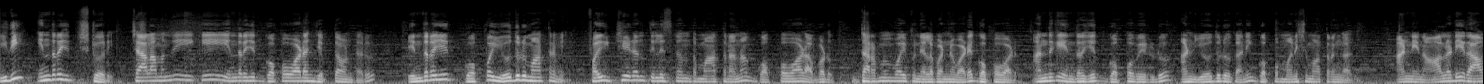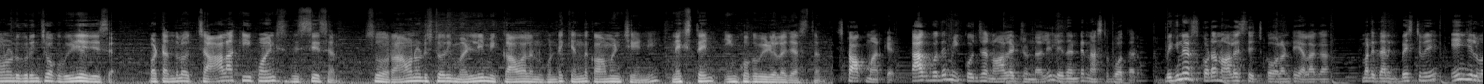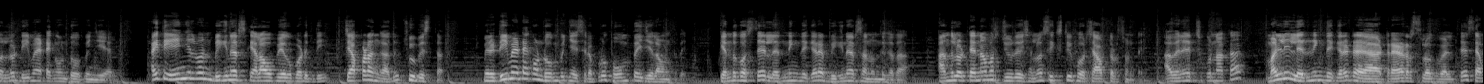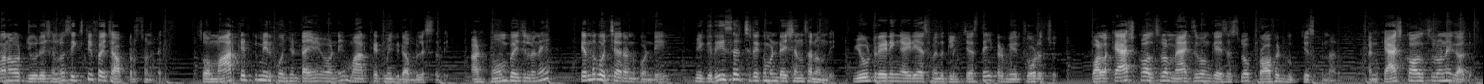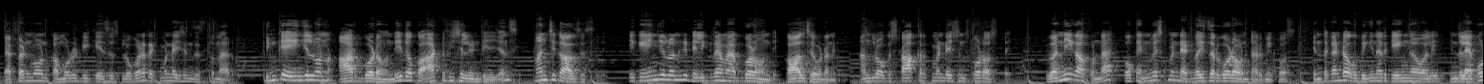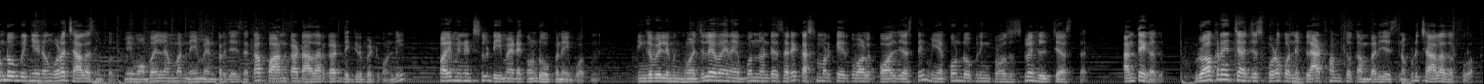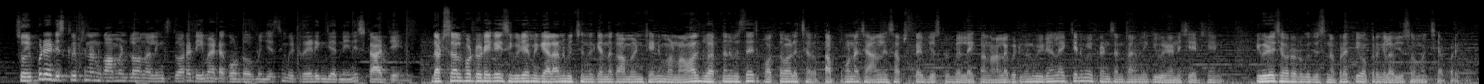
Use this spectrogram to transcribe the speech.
ఇది ఇంద్రజిత్ స్టోరీ చాలా మందికి ఇంద్రజిత్ గొప్పవాడని చెప్తా ఉంటారు. ఇంద్రజిత్ గొప్ప యోధుడు మాత్రమే. ఫైట్ చేయడం తెలిసినంత మాత్రాన గొప్పవాడు అవ్వడు. ధర్మం వైపు నిలబడినవాడే గొప్పవాడు. అందుకే ఇంద్రజిత్ గొప్ప వీరుడు అండ్ యోధుడు కానీ గొప్ప మనిషి మాత్రం కాదు. అండ్ నేను ఆల్రెడీ రావణుడి గురించి ఒక వీడియో చేశాను బట్ అందులో చాలా కీ పాయింట్స్ మిస్ చేశాను. సో రావణుడి స్టోరీ మళ్ళీ మీకు కావాలనుకుంటే కింద కామెంట్ చేయండి. నెక్స్ట్ టైం ఇంకొక వీడియోలో చేస్తాను. స్టాక్ మార్కెట్ కాకపోతే మీకు కొంచెం నాలెడ్జ్ ఉండాలి లేదంటే నష్టపోతారు. బిగినర్స్ కూడా నాలెడ్జ్ తెచ్చుకోవాలంటే ఎలాగా? మరి దానికి బెస్ట్ వే ఏంజిల్ వన్లో డిమాట్ అకౌంట్ ఓపెన్ చేయాలి. అయితే ఏంజిల్ వన్ బిగినర్స్కి ఎలా ఉపయోగపడుద్ది? చెప్పడం కాదు చూపిస్తాను. మీరు డిమాట్ అకౌంట్ ఓపెన్ చేసినప్పుడు హోమ్ పేజ్ ఇలా ఉంటుంది? కిందకు వస్తే లెర్నింగ్ దగ్గర బిగినర్స్ అని ఉంది కదా. అందులో టెన్ అవర్స్ డ్యూరేషన్లో సిక్స్టీ ఫోర్ చాప్టర్స్ ఉంటాయి. అవి నేర్చుకున్నాక మళ్ళీ లెర్నింగ్ దగ్గర ట్రేడర్స్లోకి వెళ్తే సెవెన్ అవర్ డ్యూరేషన్లో సిక్స్టీ ఫైవ్ చాప్టర్స్ ఉంటాయి. సో మార్కెట్కి మీరు కొంచెం టైం ఇవ్వండి మార్కెట్ మీకు డబ్బులు ఇస్తుంది. అండ్ హోమ్ పేజ్లోనే కిందకు వచ్చారనుకోండి మీకు రీసెర్చ్ రికమెండేషన్స్ అని ఉంది. వ్యూ ట్రేడింగ్ ఐడియాస్ మీద క్లిక్ చేస్తే ఇక్కడ మీరు చూడొచ్చు. వాళ్ళ క్యాష్ కాల్స్లో మాక్సిమం కేసెస్లో ప్రాఫిట్ బుక్ చేసుకున్నారు. అండ్ క్యాష్ కాల్స్లోనే కాదు ఎఫ్ అండ్ మౌంట్ కమోడిటీ కేసెస్లో కూడా రికమెండేషన్స్ ఇస్తున్నారు. ఇంకా ఏంజిల్ వన్ ఆర్క్ కూడా ఉంది. ఇది ఒక ఆర్టిఫిషియల్ ఇంటెలిజెన్స్ మంచి కాల్స్ ఇస్తుంది. ఇక ఏంజిల్ వన్కి టెలిగ్రామ్ యాప్ కూడా ఉంది కాల్స్ ఇవ్వడానికి. అందులో ఒక స్టాక్ రికమెండేషన్స్ కూడా వస్తాయి. ఇవన్నీ కాకుండా ఒక ఇన్వెస్ట్మెంట్ అడ్వైజర్ కూడా ఉంటారు మీకోసం. ఎందుకంటే ఒక బిగినర్కి ఏం కావాలి? ఇందులో అకౌంట్ ఓపెన్ చేయడం కూడా చాలా సింపుల్ మీ మొబైల్ నెంబర్ నేమ్ ఎంటర్ చేశాక పాన్ కార్డ్ ఆధార్ కార్డ్ దగ్గర పెట్టుకోండి. ఫైవ్ మినిట్స్లో డిమాట్ అకౌంట్ ఓపెన్ అయిపోతుంది. ఇంకా వీళ్ళు మీకు మధ్యలో ఏమైనా ఇబ్బంది ఉంటే సరే కస్టమర్ కేర్కి వాళ్ళకి కాల్ చేస్తే మీ అకౌంట్ ఓపెనింగ్ ప్రాసెస్లో హెల్ప్ చేస్తారు. అంతేకాదు బ్రోకరేజ్ ఛార్జెస్ కూడా కొన్ని ప్లాట్ఫామ్తో కంపేర్ చేసినప్పుడు చాలా తక్కువ. సో ఇప్పుడే డిస్క్రిప్షన్ అండ్ కామెంట్లో ఉన్న లింక్స్ ద్వారా డిమాట్ అకౌంట్ ఓపెన్ చేసి మీ ట్రేడింగ్ జర్నీని స్టార్ట్ చేయండి. That's all for today guys ఈ వీడియో మీకు ఎలా అనిపించింది కింద కామెంట్ చేయండి. మన నాలెడ్జ్ వర్త్ అనిపిస్తే కొత్త వాళ్ళు తప్పకుండా ఛానల్ని సబ్స్క్రైబ్ చేసుకుని బెల్ ఐకాన్ ఆన్లో పెట్టుకుని వీడియో లైక్ చేయండి. మీ ఫ్రెండ్స్ అండ్ ఫ్యామిలీకి వీడియోని షేర్ చేయండి. ఈ వీడియో చివరి వరకు చూసిన ప్రతి ఒక్కరికి లవ్ యూ సో మచ్ చెప్పండి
